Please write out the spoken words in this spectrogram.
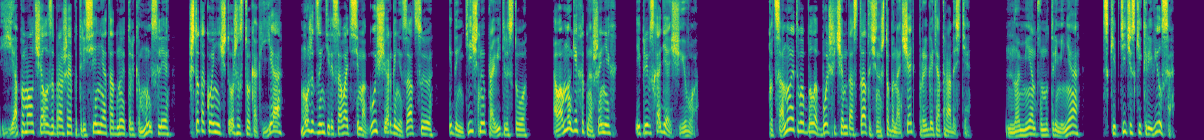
Я помолчал, изображая потрясение от одной только мысли, что такое ничтожество, как я, может заинтересовать всемогущую организацию, идентичную правительству, а во многих отношениях и превосходящую его. Пацану этого было больше, чем достаточно, чтобы начать прыгать от радости. Но мент внутри меня скептически кривился.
